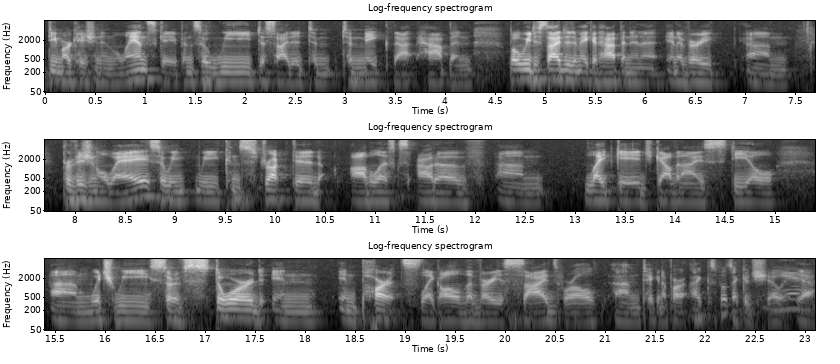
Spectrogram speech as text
demarcation in the landscape, and so we decided to to make that happen. But we decided to make it happen in a in a very um, provisional way. So we we constructed obelisks out of um, light gauge galvanized steel, um, which we sort of stored in in parts, like all the various sides were all um, taken apart. I suppose I could show it. Yeah.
